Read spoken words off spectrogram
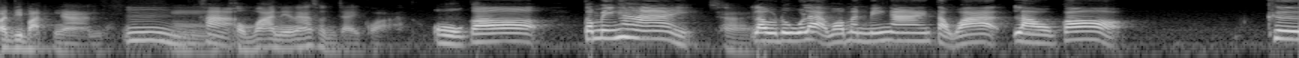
ปฏิบัติงานอืมอืมค่ะผมว่าอันนี้น่าสนใจกว่า โอ้ก็ก็ไม่ง่ายใช่เรารู้แหละว่ามันไม่ง่าย แต่ว่าเราก็คือ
